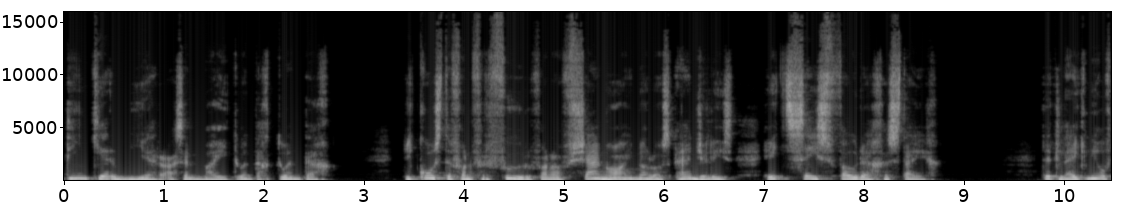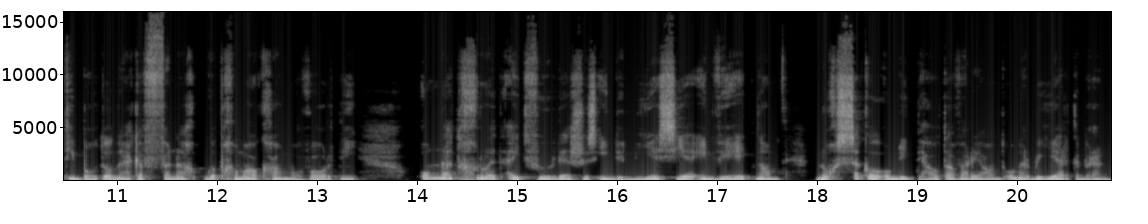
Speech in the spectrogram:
10 keer meer as in Mei 2020. Die koste van vervoer vanaf Shanghai na Los Angeles het sesvoudig gestyg. Dit lyk nie of die bottelnekke vinnig oopgemaak gaan word nie omdat groot uitvoerders soos Indonesië en Vietnam nog sukkel om die Delta variant onder beheer te bring.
